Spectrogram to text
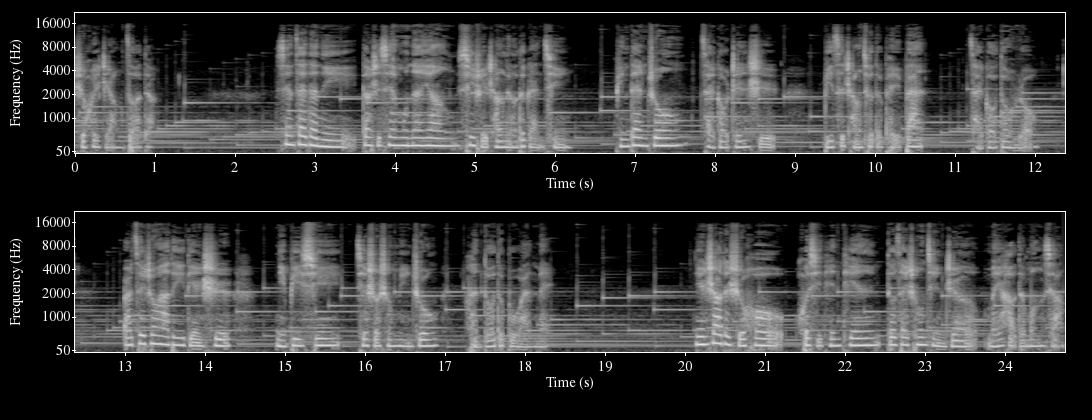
是会这样做的。现在的你倒是羡慕那样细水长流的感情，平淡中才够真实，彼此长久的陪伴才够动容。而最重要的一点是，你必须接受生命中很多的不完美。年少的时候，或许天天都在憧憬着美好的梦想。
